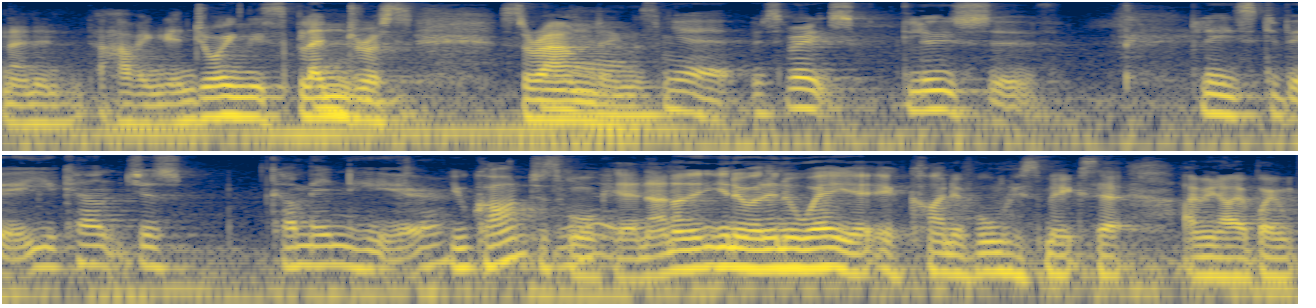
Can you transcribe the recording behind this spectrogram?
and having enjoying these splendorous surroundings. Yeah, yeah, it's a very exclusive place to be. You can't just come in here. You can't just walk yeah. in, and you know, and in a way, it, it kind of almost makes it. I mean, I won't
